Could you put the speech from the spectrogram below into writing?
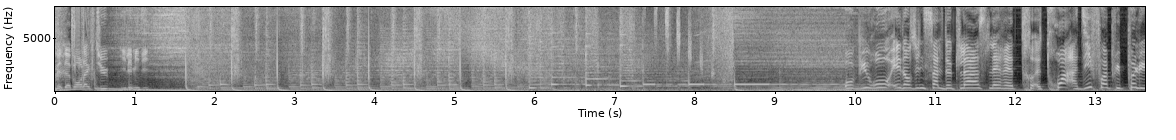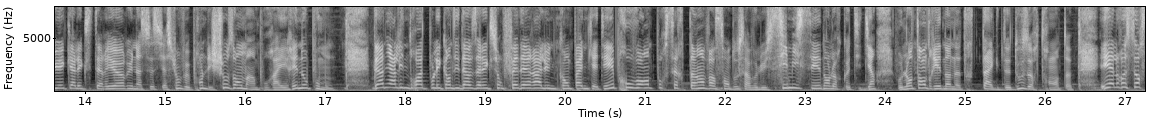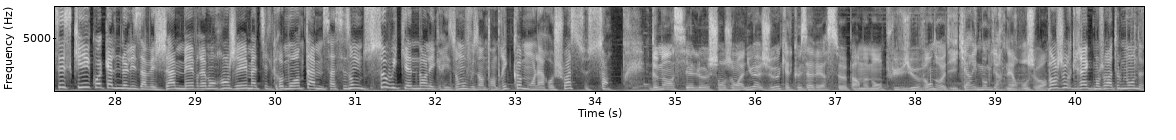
Mais d'abord l'actu, il est midi. Bureau et dans une salle de classe, l'air est 3 à 10 fois plus pollué qu'à l'extérieur. Une association veut prendre les choses en main pour aérer nos poumons. Dernière ligne droite pour les candidats aux élections fédérales, une campagne qui a été éprouvante pour certains. Vincent Douce a voulu s'immiscer dans leur quotidien. Vous l'entendrez dans notre tag de 12h30. Et elle ressort ses skis, quoiqu'elle ne les avait jamais vraiment rangés. Mathilde Gremot entame sa saison de ce week-end dans les Grisons. Vous entendrez comment la Rochoise se sent. Demain, un ciel changeant à nuageux, quelques averses par moments, pluvieux vendredi. Karine Baumgartner, bonjour. Bonjour Greg, bonjour à tout le monde.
